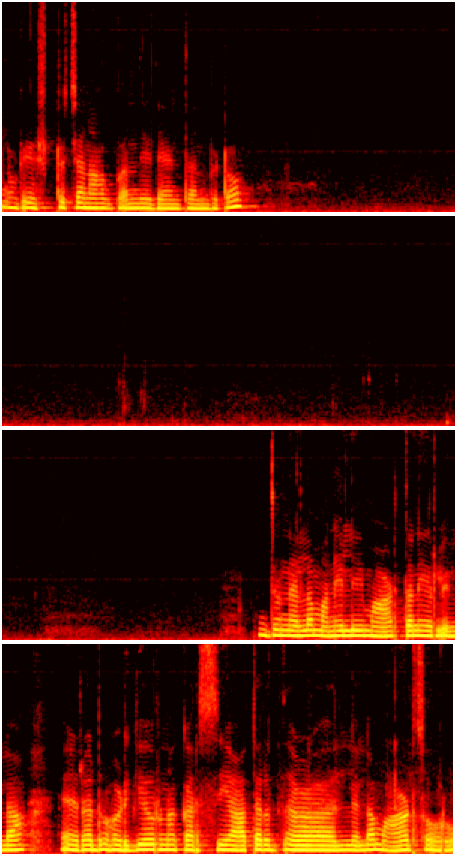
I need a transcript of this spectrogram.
ನೋಡಿ, ಎಷ್ಟು ಚೆನ್ನಾಗಿ ಬಂದಿದೆ ಅಂತ ಅಂದ್ಬಿಟ್ಟು ಇದನ್ನೆಲ್ಲ ಮನೇಲಿ ಮಾಡ್ತಾನೆ ಇರಲಿಲ್ಲ. ಯಾರಾದರೂ ಅಡುಗೆಯವ್ರನ್ನ ಕರೆಸಿ ಆ ಥರದ್ದಲ್ಲೆಲ್ಲ ಮಾಡಿಸೋರು.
